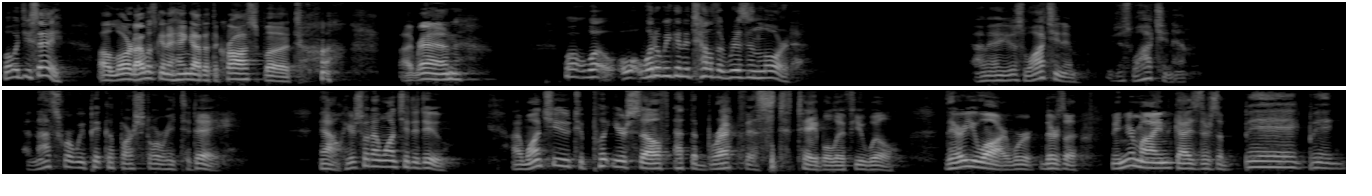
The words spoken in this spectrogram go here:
What would you say? Oh, Lord, I was going to hang out at the cross, but I ran. Well, what, what are we going to tell the risen Lord? I mean, you're just watching him. You're just watching him. And that's where we pick up our story today. Now, here's what I want you to do I want you to put yourself at the breakfast table, if you will. There you are. We're, there's a, in your mind, guys, there's a big, big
